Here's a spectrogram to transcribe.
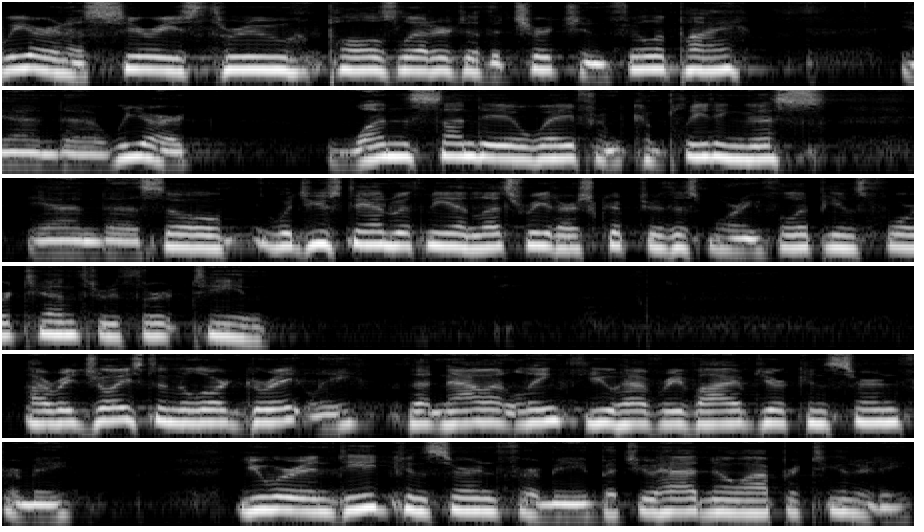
We are in a series through Paul's letter to the church in Philippi, and uh, we are one Sunday away from completing this. And uh, so, would you stand with me and let's read our scripture this morning, Philippians 4:10 through 13. I rejoiced in the Lord greatly that now at length you have revived your concern for me. You were indeed concerned for me, but you had no opportunity.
